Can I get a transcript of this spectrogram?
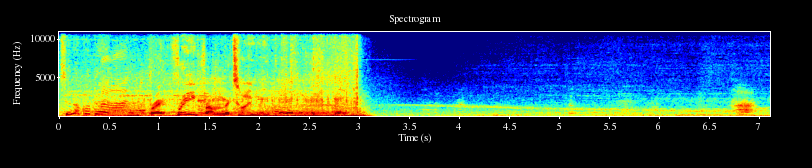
Sit up a bit. Break free from the Time loop. 啊。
